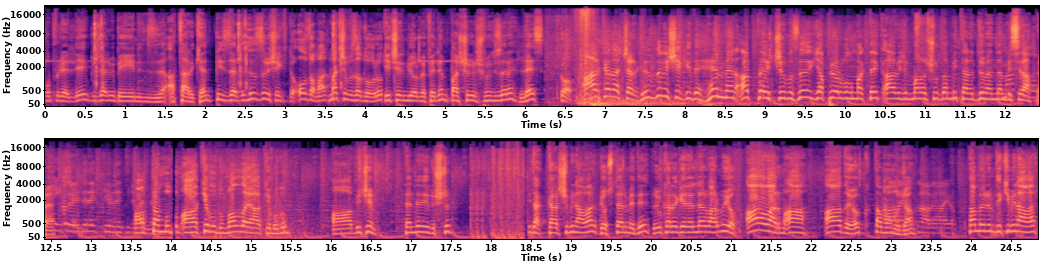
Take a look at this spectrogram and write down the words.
popülerliği güzel bir beğeninizi atarken bizler de hızlı bir şekilde o zaman maçımıza doğru geçelim diyorum efendim. Başta görüşmek üzere. Let's go. Arkadaşlar hızlı bir şekilde hemen atlayışımızı yapıyor bulunmaktayız. Abicim bana şuradan bir tane dümenden bir silah be. Alttan buldum. AK buldum. Vallahi AK buldum. Abicim sen nereye düştün? Bir dakika karşı bina var göstermedi. Yukarıda gelenler var mı? Yok. A var mı? A. A da yok. Tamam Aa, hocam. Yok abi, aa, yok. Tam önümdeki bina var.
